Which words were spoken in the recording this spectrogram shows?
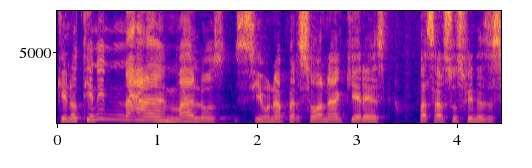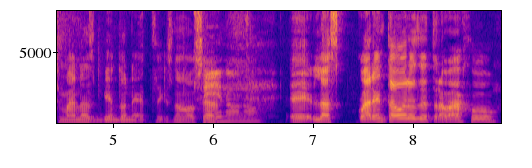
que no tiene nada de malo si una persona quiere pasar sus fines de semana viendo Netflix, ¿no? O sea, sí, no, no. Eh, las 40 horas de trabajo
